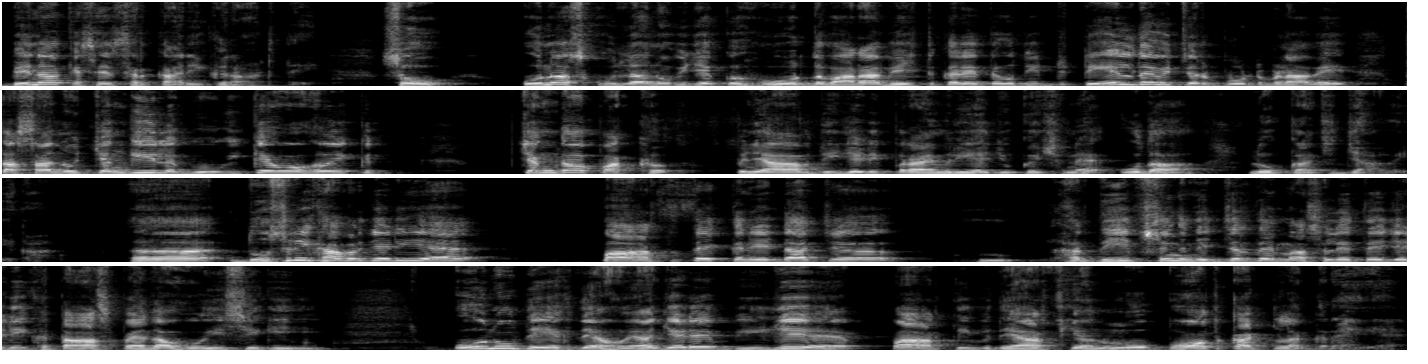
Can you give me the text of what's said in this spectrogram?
ਬਿਨਾਂ ਕਿਸੇ ਸਰਕਾਰੀ ਗ੍ਰਾਂਟ ਦੇ। ਸੋ ਉਹਨਾਂ ਸਕੂਲਾਂ ਨੂੰ ਵੀ ਜੇ ਕੋਈ ਹੋਰ ਦੁਬਾਰਾ ਵਿਜ਼ਿਟ ਕਰੇ ਤੇ ਉਹਦੀ ਡਿਟੇਲ ਦੇ ਵਿੱਚ ਰਿਪੋਰਟ ਬਣਾਵੇ, ਤਾਂ ਸਾਨੂੰ ਚੰਗੀ ਲੱਗੂਗੀ ਕਿ ਉਹ ਇੱਕ ਚੰਗਾ ਪੱਖ ਪੰਜਾਬ ਦੀ ਜਿਹੜੀ ਪ੍ਰਾਇਮਰੀ ਐਜੂਕੇਸ਼ਨ ਹੈ, ਉਹਦਾ ਲੋਕਾਂ 'ਚ ਜਾਵੇਗਾ। ਦੂਸਰੀ ਖਬਰ ਜਿਹੜੀ ਹੈ, ਭਾਰਤ ਤੇ ਕੈਨੇਡਾ 'ਚ ਹਰਦੀਪ ਸਿੰਘ ਨਿੱਜਰ ਦੇ ਮਸਲੇ ਤੇ ਜਿਹੜੀ ਖਟਾਸ ਪੈਦਾ ਹੋਈ ਸੀਗੀ, ਉਹਨੂੰ ਦੇਖਦਿਆਂ ਹੋਇਆਂ ਜਿਹੜੇ ਵੀਜ਼ੇ ਹੈ, ਭਾਰਤੀ ਵਿਦਿਆਰਥੀਆਂ ਨੂੰ ਉਹ ਬਹੁਤ ਘੱਟ ਲੱਗ ਰਹੇ ਹੈ।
